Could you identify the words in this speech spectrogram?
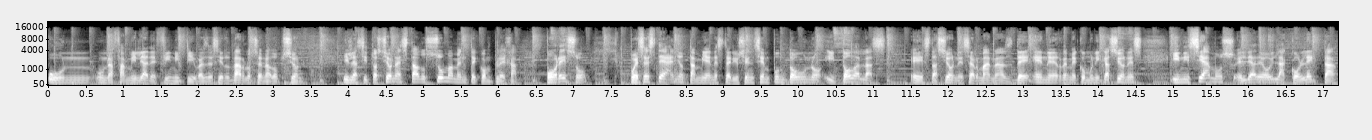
una familia definitiva, es decir, darlos en adopción. Y la situación ha estado sumamente compleja. Por eso pues este año también Stereo 100.1 y todas las eh, estaciones hermanas de NRM Comunicaciones iniciamos el día de hoy la colecta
